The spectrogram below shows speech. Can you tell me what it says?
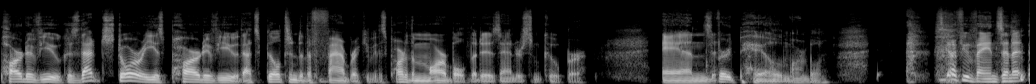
part of you because that story is part of you. That's built into the fabric of you. It's part of the marble that is Anderson Cooper. And It's a very pale marble. it's got a few veins in it.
